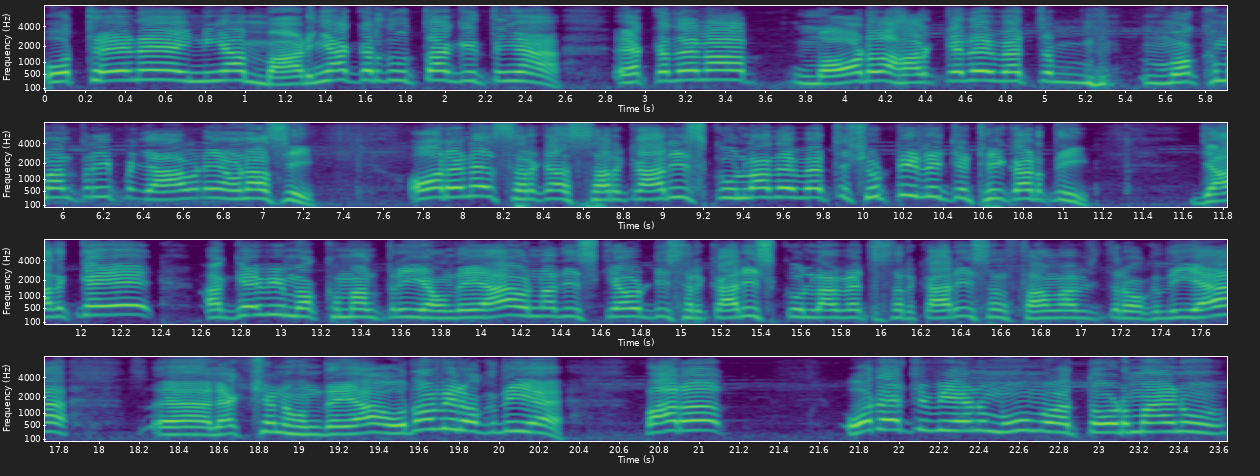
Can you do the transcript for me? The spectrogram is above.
ਉੱਥੇ ਇਹਨੇ ਇੰਨੀਆਂ ਮਾੜੀਆਂ ਕਰਤੂਤਾਂ ਕੀਤੀਆਂ। ਇੱਕ ਦਿਨ ਮੌੜ ਹਲਕੇ ਦੇ ਵਿੱਚ ਮੁੱਖ ਮੰਤਰੀ ਪੰਜਾਬ ਨੇ ਆਉਣਾ ਸੀ ਔਰ ਇਹਨੇ ਸਰਕਾ- ਸਰਕਾਰੀ ਸਕੂਲਾਂ ਦੇ ਵਿੱਚ ਛੁੱਟੀ ਦੀ ਚਿੱਠੀ ਕੱਢਤੀ। ਜਦ ਕਿ ਅੱਗੇ ਵੀ ਮੁੱਖ ਮੰਤਰੀ ਆਉਂਦੇ ਆ, ਉਹਨਾਂ ਦੀ ਸਿਕਿਉਰਿਟੀ ਸਰਕਾਰੀ ਸਕੂਲਾਂ ਵਿੱਚ, ਸਰਕਾਰੀ ਸੰਸਥਾਵਾਂ ਵਿੱਚ ਰੁਕਦੀ ਆ ਇਲੈਕਸ਼ਨ ਹੁੰਦੇ ਆ, ਉਦੋਂ ਵੀ ਰੁਕਦੀ ਹੈ। ਪਰ ਉਹਦੇ 'ਚ ਵੀ ਇਹਨੂੰ ਮੂੰਹ ਤੋੜਮਾ ਇਹਨੂੰ।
